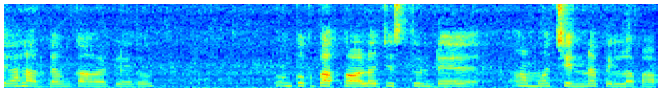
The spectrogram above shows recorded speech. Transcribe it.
చేయాలో అర్థం కావట్లేదు. ఇంకొక పక్క ఆలోచిస్తుంటే అమ్మ చిన్న పిల్ల పాప.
